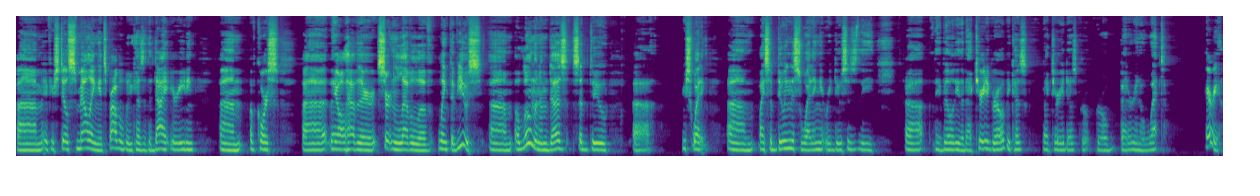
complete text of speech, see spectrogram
Um, if you're still smelling, it's probably because of the diet you're eating. Um, of course, uh, they all have their certain level of length of use. Um, aluminum does subdue uh, your sweating. Um, by subduing the sweating, it reduces the uh, the ability of the bacteria to grow because bacteria does grow, grow better in a wet area.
